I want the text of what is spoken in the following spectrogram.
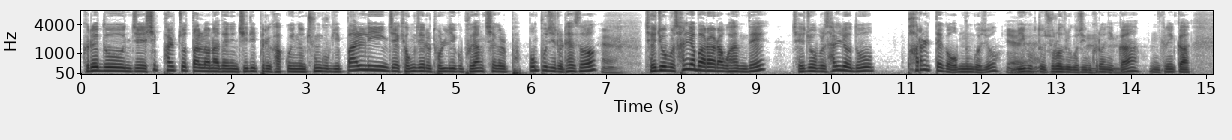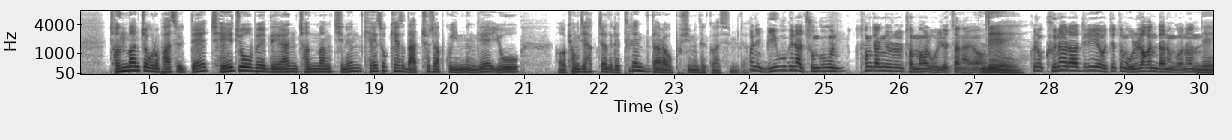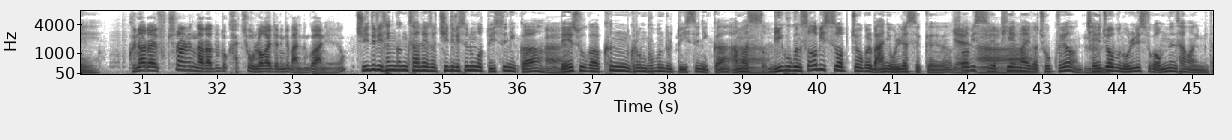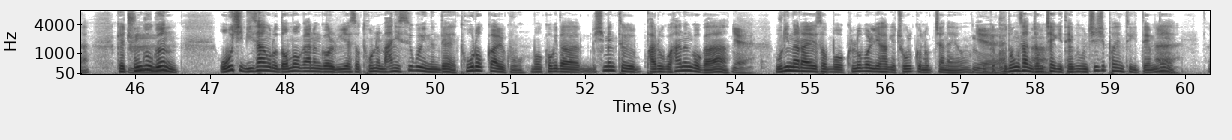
그래도 이제 18조 달러나 되는 GDP를 갖고 있는 중국이 빨리 이제 경제를 돌리고 부양책을 파- 뽐뿌지를 해서 예. 제조업을 살려봐라라고 하는데 제조업을 살려도 팔을 데가 없는 거죠. 예. 미국도 줄어들고 지금 음, 그러니까 음, 그러니까 전반적으로 봤을 때 제조업에 대한 전망치는 계속해서 낮춰잡고 있는 게요 어, 경제학자들의 트렌드다라고 보시면 될 것 같습니다. 아니 미국이나 중국은 성장률 전망을 올렸잖아요. 네, 그럼 그 나라들이 어쨌든 올라간다는 거는 네. 그 나라에 수출하는 나라들도 같이 올라가야 되는 게 맞는 거 아니에요? 쥐들이 생강산에서 쥐들이 쓰는 것도 있으니까 아. 내수가 큰 그런 부분들도 있으니까 아마 아. 서- 미국은 서비스업 쪽을 많이 올렸을 거예요. 예. 서비스의 아. PMI가 좋고요. 음. 제조업은 올릴 수가 없는 상황입니다. 그러니까 중국은 50 이상으로 넘어가는 걸 위해서 돈을 많이 쓰고 있는데 도로 깔고 뭐 거기다 시멘트 바르고 하는 거가 예. 우리나라에서 뭐 글로벌리하게 좋을 건 없잖아요. 예. 그러니까 부동산 정책이 대부분 70%이기 때문에 예.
